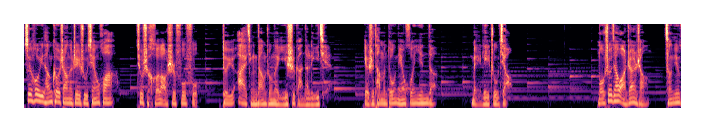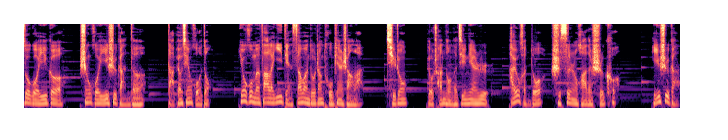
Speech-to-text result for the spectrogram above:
最后一堂课上的这束鲜花，就是何老师夫妇。对于爱情当中的仪式感的理解，也是他们多年婚姻的美丽注脚。某社交网站上曾经做过一个生活仪式感的打标签活动，用户们发了一点三万多张图片上来，其中有传统的纪念日，还有很多是私人化的时刻。仪式感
